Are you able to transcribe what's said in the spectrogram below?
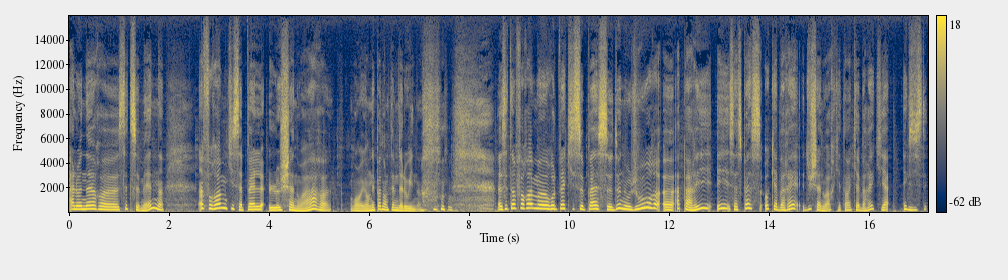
à l'honneur euh, cette semaine Un forum qui s'appelle Le Chat Noir. Bon, et on n'est pas dans le thème d'Halloween. C'est un forum roleplay qui se passe de nos jours euh, à Paris et ça se passe au cabaret du Chat Noir, qui est un cabaret qui a existé.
